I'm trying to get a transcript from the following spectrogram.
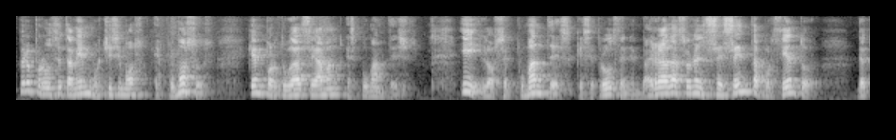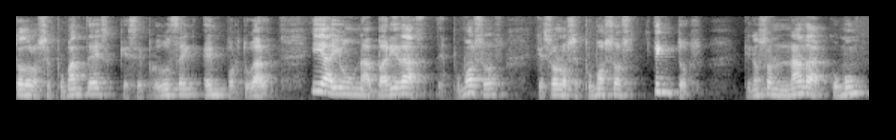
pero produce también muchísimos espumosos, que en Portugal se llaman espumantes. Y los espumantes que se producen en Bairrada son el 60% de todos los espumantes que se producen en Portugal. Y hay una variedad de espumosos que son los espumosos tintos que no son nada común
